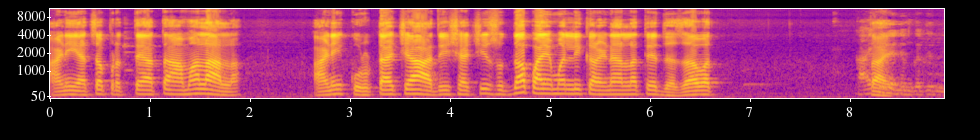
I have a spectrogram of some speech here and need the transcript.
आणि याचा प्रत्यय आता आम्हाला आला. आणि कोर्टाच्या आदेशाची सुद्धा पायमल्ली करण्याला ते झजावत नेमकं त्यांनी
